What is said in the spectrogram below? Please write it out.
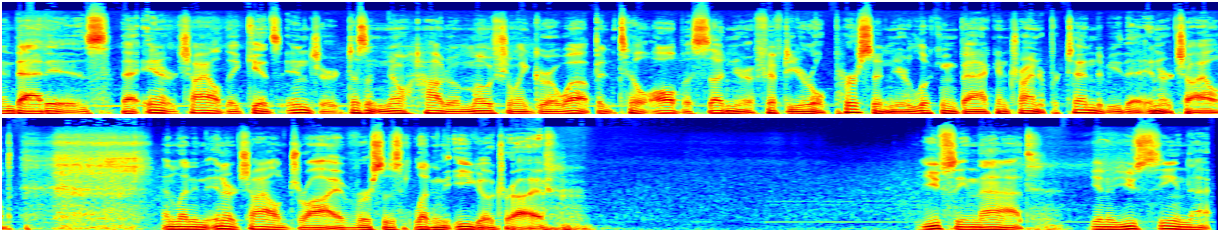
and that is that inner child that gets injured doesn't know how to emotionally grow up until all of a sudden you're a 50 year old person you're looking back and trying to pretend to be that inner child and letting the inner child drive versus letting the ego drive. You've seen that. You know, you've seen that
